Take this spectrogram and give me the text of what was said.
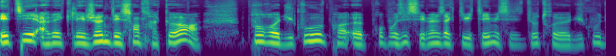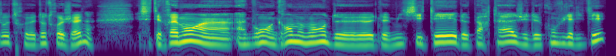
étaient avec les jeunes des centres accords pour euh, du coup euh, proposer ces mêmes activités, mais c'est d'autres du coup d'autres jeunes. C'était vraiment un, bon, un grand moment de, mixité, de partage et de convivialité.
